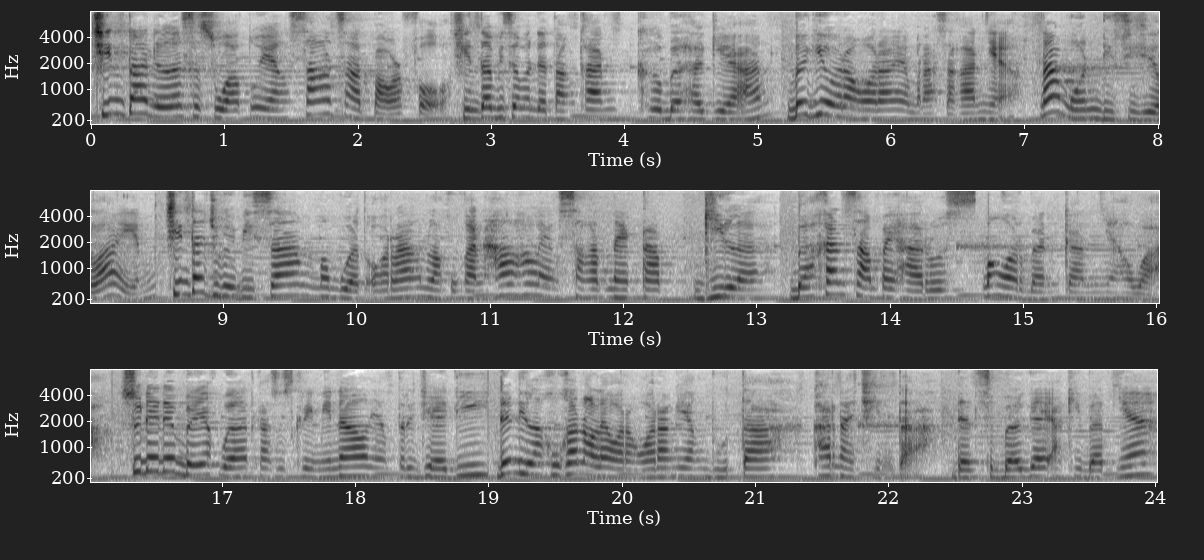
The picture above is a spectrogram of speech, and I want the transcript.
Cinta adalah sesuatu yang sangat-sangat powerful. Cinta bisa mendatangkan kebahagiaan bagi orang-orang yang merasakannya. Namun, di sisi lain, cinta juga bisa membuat orang melakukan hal-hal yang sangat nekat, gila, bahkan sampai harus mengorbankan nyawa. Sudah ada banyak banget kasus kriminal yang terjadi dan dilakukan oleh orang-orang yang buta karena cinta. Dan sebagai akibatnya,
